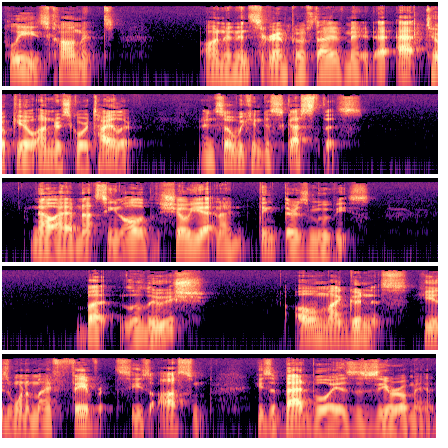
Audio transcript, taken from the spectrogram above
please comment on an Instagram post I have made at, at Tokyo underscore Tyler. And so we can discuss this. Now, I have not seen all of the show yet, and I think there's movies. But Lelouch, oh my goodness, he is one of my favorites. He's awesome. He's a bad boy as a zero man.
